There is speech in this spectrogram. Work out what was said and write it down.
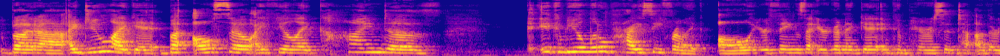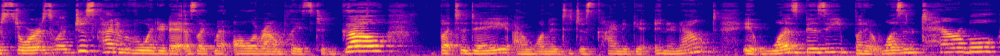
But uh, I do like it, but also I feel like kind of, it can be a little pricey for like all your things that you're gonna get in comparison to other stores. So I've just kind of avoided it as like my all around place to go. But today I wanted to just kind of get in and out. It was busy, but it wasn't terrible.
